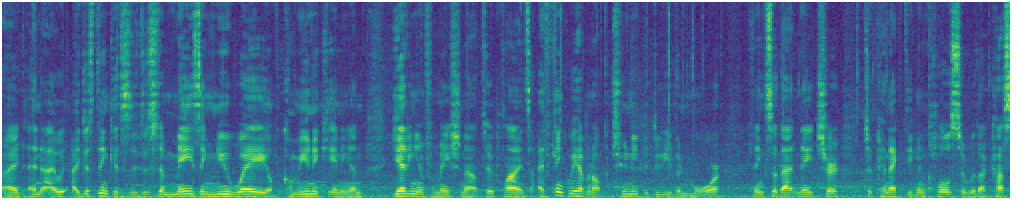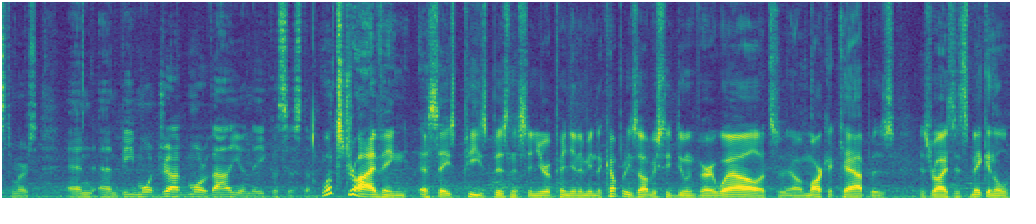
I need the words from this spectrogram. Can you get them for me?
right? And I, I, just think it's just an amazing new way of communicating and getting information out to clients. I think we have an opportunity to do even more things of that nature to connect even closer with our customers and, and be more, drive more value in the ecosystem. What's driving SAP's business in your opinion? I mean, the company's obviously doing very well, its you know, market cap is, is rising, it's making a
